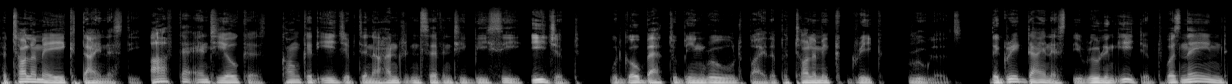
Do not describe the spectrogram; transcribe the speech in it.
Ptolemaic dynasty. After Antiochus conquered Egypt in 170 BC, Egypt would go back to being ruled by the Ptolemaic Greek rulers. The Greek dynasty ruling Egypt was named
